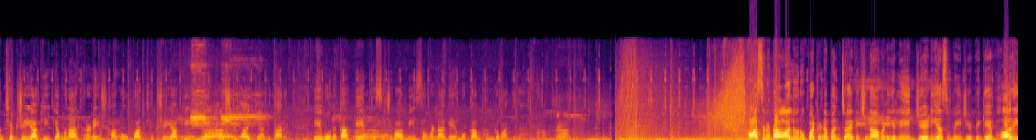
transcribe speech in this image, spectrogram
ಅಧ್ಯಕ್ಷೆಯಾಗಿ ಯಮುನಾ ಧರಣೇಶ್ ಹಾಗೂ ಉಪಾಧ್ಯಕ್ಷೆಯಾಗಿ ಮೇಘಾಶ್ರೀ ಆಯ್ಕೆಯಾಗಿದ್ದಾರೆ. ಈ ಮೂಲಕ ಕೇಂದ್ರ ಸಚಿವ ವಿ ಸೋಮಣ್ಣಗೆ ಮುಖ ಭಂಗವಾಗಿದೆ. ಹಾಸನದ ಆಲೂರು ಪಟ್ಟಣ ಪಂಚಾಯಿತಿ ಚುನಾವಣೆಯಲ್ಲಿ ಜೆಡಿಎಸ್ ಬಿಜೆಪಿಗೆ ಭಾರಿ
